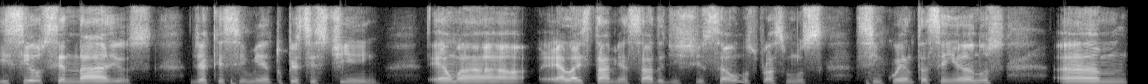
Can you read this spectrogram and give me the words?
e se os cenários de aquecimento persistirem, é uma, ela está ameaçada de extinção nos próximos 50, 100 anos. Um,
